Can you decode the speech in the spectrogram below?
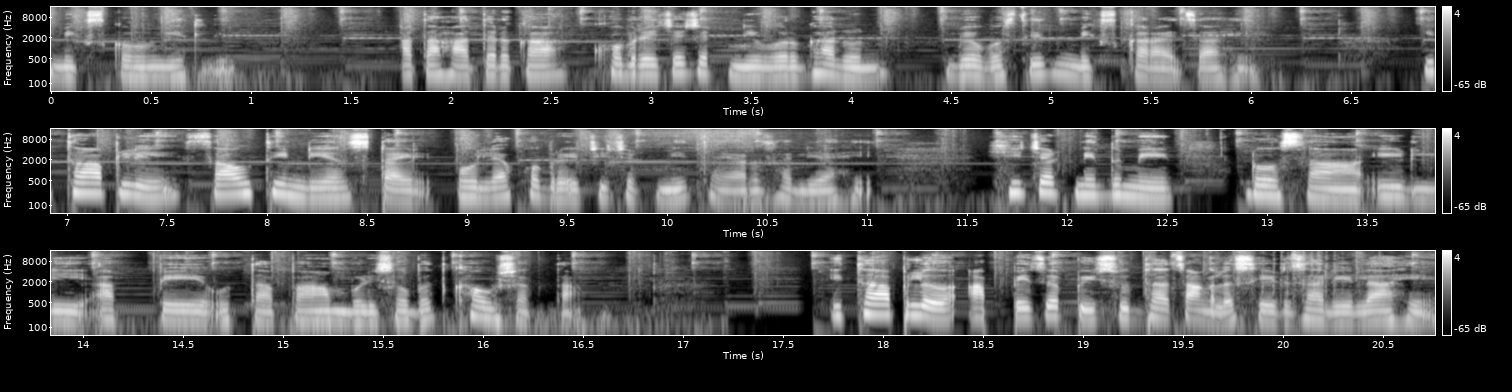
मिक्स करून घेतली. आता हा तडका खोबऱ्याच्या चटणीवर घालून व्यवस्थित मिक्स करायचा आहे. इथं आपली साऊथ इंडियन स्टाईल ओल्या खोबऱ्याची चटणी तयार झाली आहे. ही चटणी तुम्ही डोसा इडली आप्पे उत्तापा आंबोळीसोबत खाऊ शकता. इथं आपलं आप्पेचं पीठसुद्धा चांगलं सेट झालेलं आहे.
